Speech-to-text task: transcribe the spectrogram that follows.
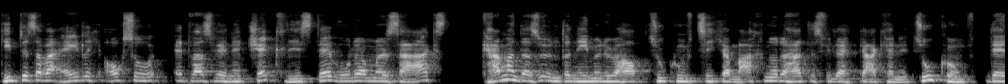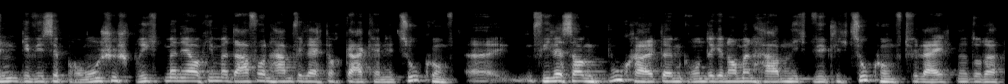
Gibt es aber eigentlich auch so etwas wie eine Checkliste, wo du einmal sagst, kann man das Unternehmen überhaupt zukunftssicher machen oder hat es vielleicht gar keine Zukunft? Denn gewisse Branchen spricht man ja auch immer davon, haben vielleicht auch gar keine Zukunft. Äh, viele sagen, Buchhalter im Grunde genommen haben nicht wirklich Zukunft vielleicht nicht oder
